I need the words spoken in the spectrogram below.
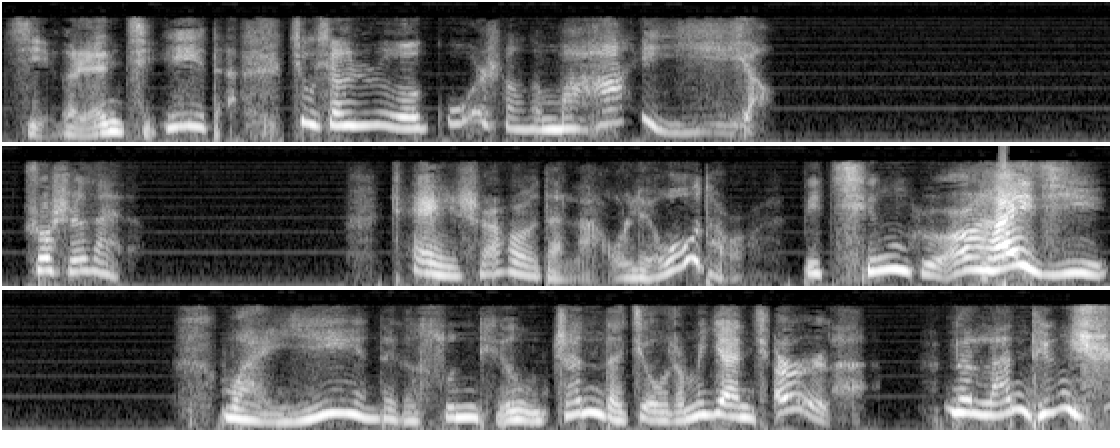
几个人急的就像热锅上的蚂蚁一样。说实在的，这时候的老刘头比青哥还急。万一那个孙婷真的就这么咽气儿了，那兰亭序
